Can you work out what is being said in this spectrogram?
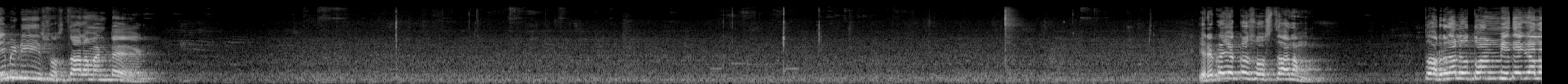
ఏమిటి స్వస్థానం అంటే ఎరుక యొక్క స్వస్థానం తొర్రలు తొమ్మిది గల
